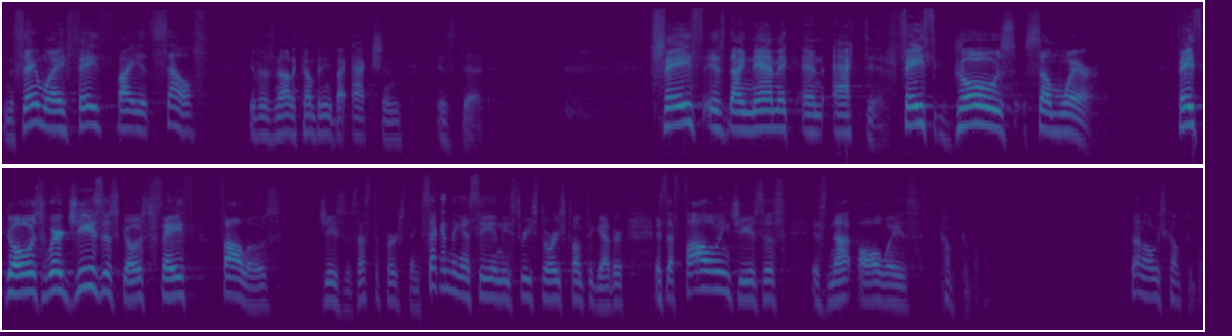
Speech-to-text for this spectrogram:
In the same way, faith by itself, if it is not accompanied by action, is dead. Faith is dynamic and active. Faith goes somewhere. Faith goes where Jesus goes. Faith follows Jesus. That's the first thing. Second thing I see in these three stories clumped together is that following Jesus is not always comfortable. It's not always comfortable.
